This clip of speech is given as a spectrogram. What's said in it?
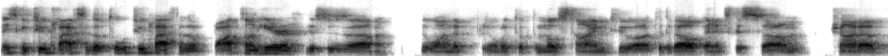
basically two classes of tool, two classes of plots on here. This is uh, the one that presumably took the most time to uh, to develop, and it's this um, trying to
